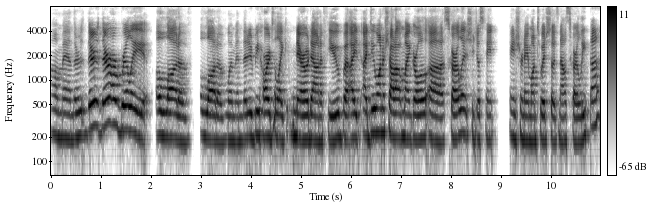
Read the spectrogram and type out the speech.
Oh man, there there there are really a lot of a lot of women that it'd be hard to like narrow down a few, but I I do want to shout out my girl uh Scarlett. She just changed her name on Twitch, so it's now Scarlita.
